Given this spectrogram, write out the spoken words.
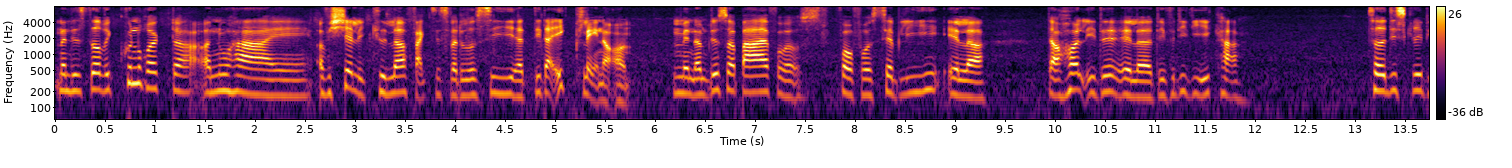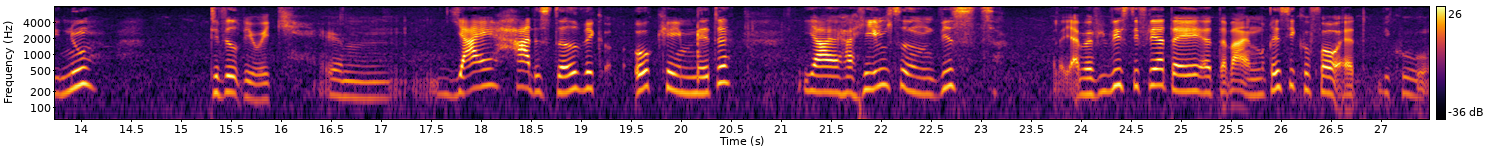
men det er stadigvæk kun rygter, og nu har øh, officielle kilder faktisk været ude at sige, at det er der ikke planer om. Men om det så bare er for, for at få os til at blive, eller der er hold i det, eller det er fordi, de ikke har taget de skridt endnu, det ved vi jo ikke. Øhm, jeg har det stadigvæk okay med det. Jeg har hele tiden vidst, eller jeg har i hvert fald vidst i flere dage, at der var en risiko for, at vi kunne,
